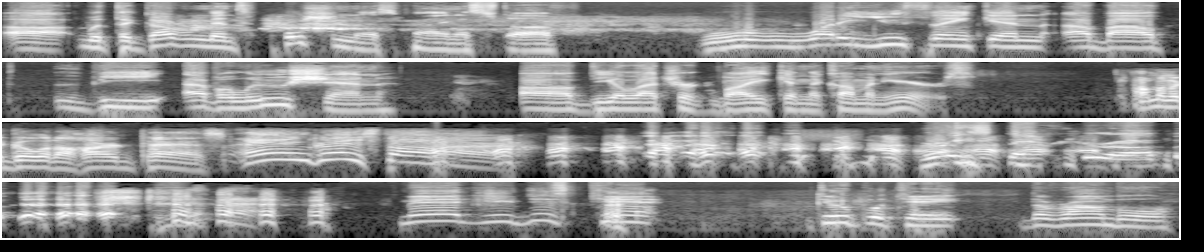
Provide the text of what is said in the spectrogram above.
Uh, with the government's pushing this kind of stuff, what are you thinking about the evolution of the electric bike in the coming years? I'm going to go with a hard pass. And Gray Star! Gray Star, you're up. Man, you just can't duplicate the rumble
